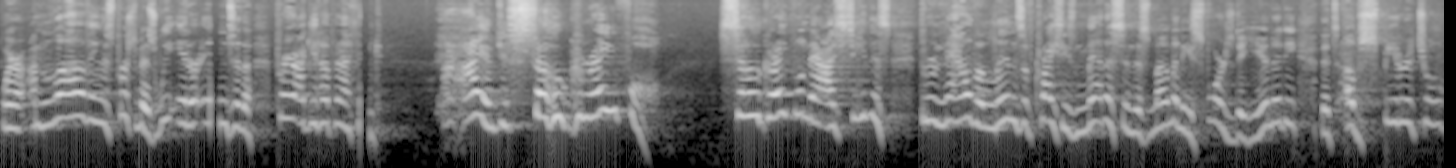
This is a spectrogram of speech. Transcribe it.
where I'm loving this person, but as we enter into the prayer, I get up and I think, I am just so grateful so grateful now. I see this through now the lens of Christ. He's met us in this moment. He's forged a unity that's of spiritual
